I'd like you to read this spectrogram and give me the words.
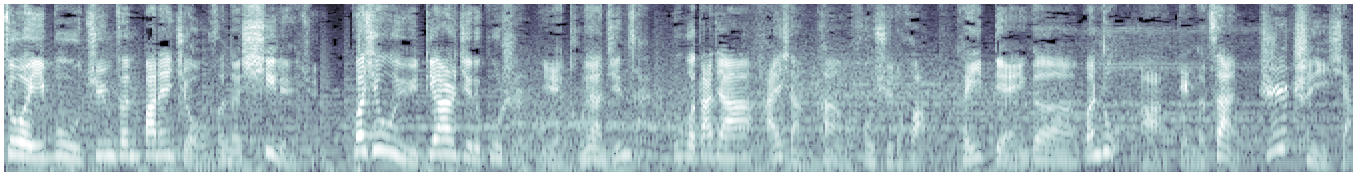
作为一部均分八点九分的系列剧，《怪奇物语》第二季的故事也同样精彩。如果大家还想看后续的话，可以点一个关注啊，点个赞支持一下。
